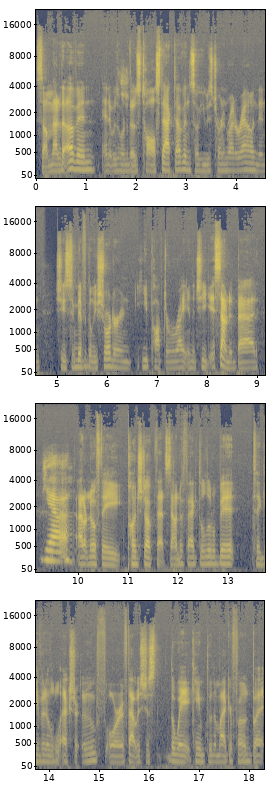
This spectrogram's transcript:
something out of the oven, and it was one of those tall stacked ovens, so he was turning right around, and she's significantly shorter, and he popped her right in the cheek. It sounded bad. Yeah. I don't know if they punched up that sound effect a little bit to give it a little extra oomph, or if that was just the way it came through the microphone. But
